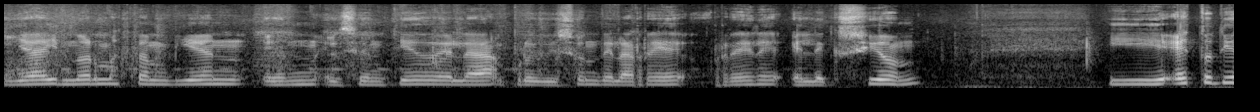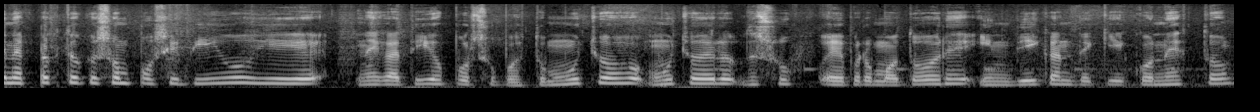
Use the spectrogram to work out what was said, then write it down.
y hay normas también en el sentido de la prohibición de la reelección y esto tiene aspectos que son positivos y negativos, por supuesto. Muchos, muchos de, sus eh, promotores indican de que con esto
